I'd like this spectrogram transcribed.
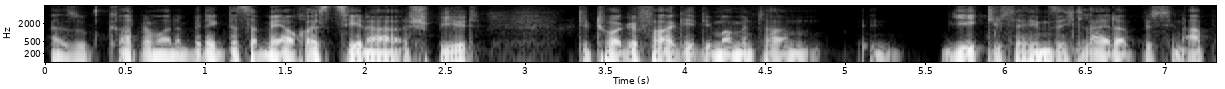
Also gerade wenn man dann bedenkt, dass er mehr auch als Zehner spielt, die Torgefahr geht ihm momentan in jeglicher Hinsicht leider ein bisschen ab.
